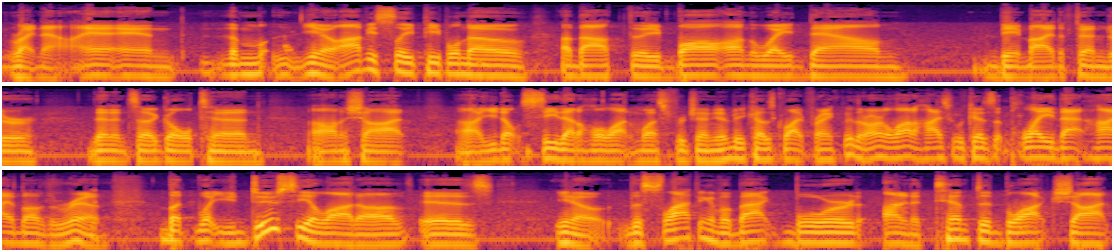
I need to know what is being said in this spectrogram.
right now. And, and the you know obviously people know about the ball on the way down being by a defender, then it's a goaltend on a shot. Uh, you don't see that a whole lot in West Virginia because, quite frankly, there aren't a lot of high school kids that play that high above the rim. But what you do see a lot of is, you know, the slapping of a backboard on an attempted block shot,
